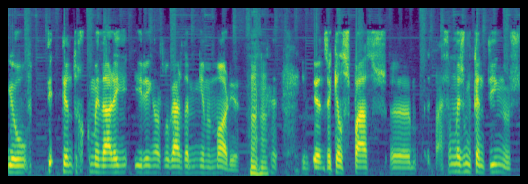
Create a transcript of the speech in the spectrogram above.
eu tento recomendar irem aos lugares da minha memória. Uhum. Entendes? Aqueles espaços uh, são mesmo cantinhos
